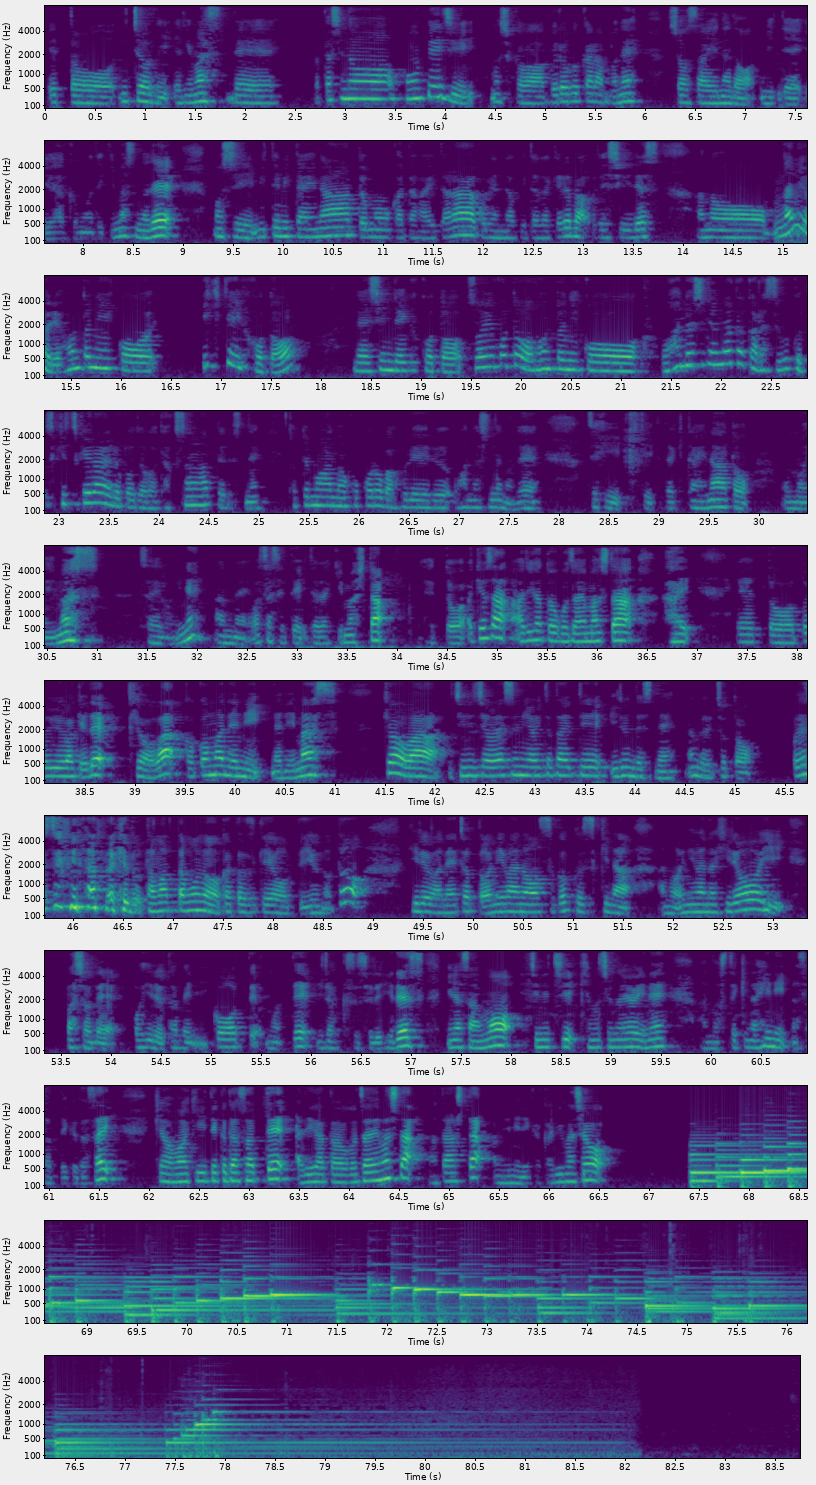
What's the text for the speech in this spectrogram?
えっと、日曜日やります。で、私のホームページ、もしくはブログからもね、詳細など見て予約もできますので、もし見てみたいなと思う方がいたらご連絡いただければ嬉しいです。あの、何より本当にこう、生きていくことで、死んでいくこと、そういうことを本当にこう、お話の中からすごく突きつけられることがたくさんあってですね、とてもあの、心が震えるお話なので、ぜひ来ていただきたいなと思います。最後にね、案内をさせていただきました。えっと、あきおさん、ありがとうございました。はい。えっと、というわけで、今日はここまでになります。今日は一日お休みをいただいているんですね。なのでちょっとお休みなんだけど、溜まったものを片付けようっていうのと、昼はね、ちょっとお庭のすごく好きな、あの、お庭の広い場所でお昼食べに行こうって思ってリラックスする日です。皆さんも一日気持ちの良いね、あの素敵な日になさってください。今日も聞いてくださってありがとうございました。また明日お耳にかかりましょう。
